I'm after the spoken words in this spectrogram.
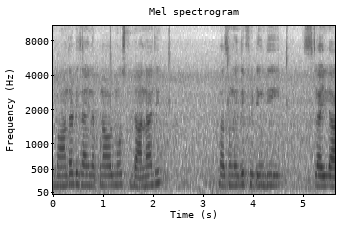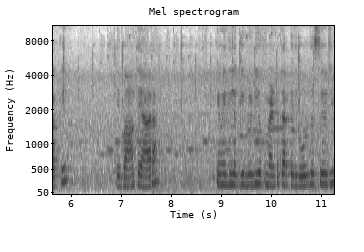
ਬਾਹ ਦਾ ਡਿਜ਼ਾਈਨ ਆਪਣਾ ਆਲਮੋਸਟ ਡਨ ਆ ਜੀ। ਬਸ ਹੁਣ ਇਹਦੀ ਫਿਟਿੰਗ ਦੀ ਸਿਲਾਈ ਲਾ ਕੇ ਤੇ ਬਾਹ ਤਿਆਰ ਆ। ਕਿਵੇਂ ਦੀ ਲੱਗੀ ਵੀਡੀਓ ਕਮੈਂਟ ਕਰਕੇ ਜ਼ਰੂਰ ਦੱਸਿਓ ਜੀ।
